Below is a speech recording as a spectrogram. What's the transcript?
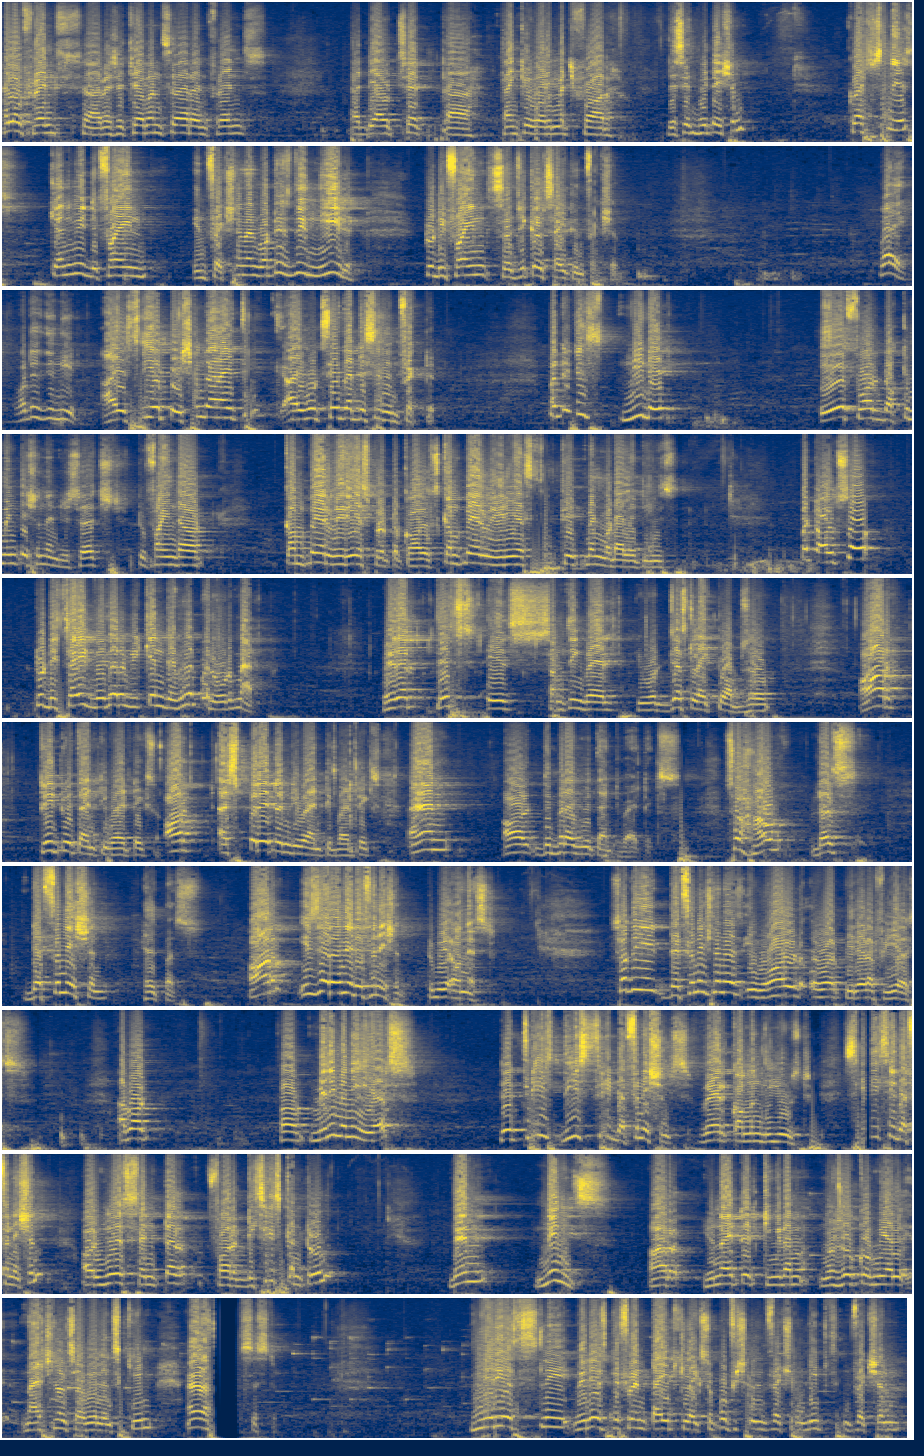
Hello friends, uh, Mr. Chairman sir and friends. At the outset, uh, thank you very much for this invitation. Question is, can we define infection and what is the need to define surgical site infection? Why? What is the need? I see a patient and I think I would say that this is infected. But it is needed A for documentation and research to find out, compare various protocols, compare various treatment modalities, but also to decide whether we can develop a roadmap, whether this is something where you would just like to observe or treat with antibiotics or aspirate and give antibiotics and or debride with antibiotics. So how does definition help us? Or is there any definition, to be honest? So the definition has evolved over a period of years. About, for many, many years, the three, these three definitions were commonly used. CDC definition or US Center for Disease Control, then NINS or United Kingdom Nosocomial National Surveillance Scheme and system. Variously, various different types like superficial infection, deep infection.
